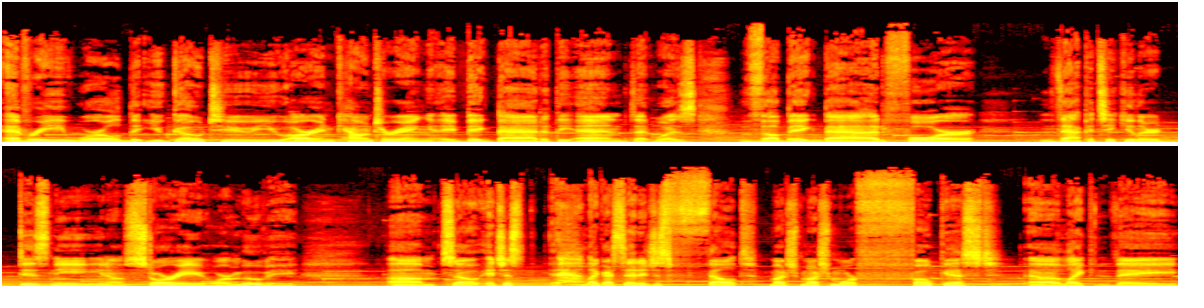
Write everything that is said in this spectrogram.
Every world that you go to, you are encountering a big bad at the end that was the big bad for that particular Disney, you know, story or movie. Um, so it just, like I said, it just felt much, much more focused. Uh, like they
